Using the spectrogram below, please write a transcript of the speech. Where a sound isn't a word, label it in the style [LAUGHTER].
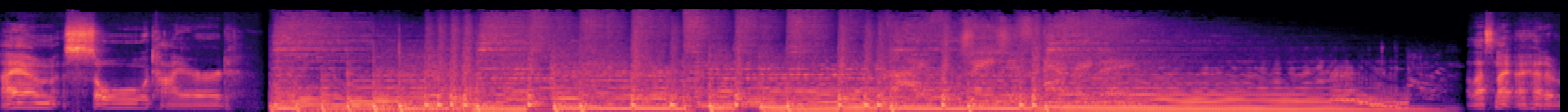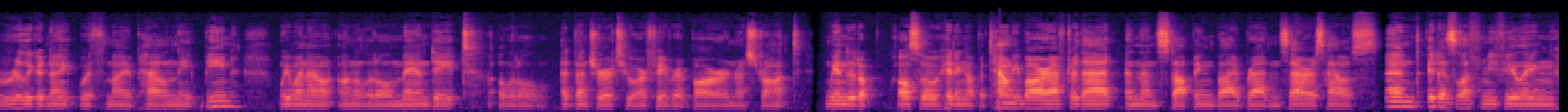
I am so tired. Last night I had a really good night with my pal Nate Bean. We went out on a little man date, a little adventure to our favorite bar and restaurant. We ended up also hitting up a towny bar after that, and then stopping by Brad and Sarah's house. And it has left me feeling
